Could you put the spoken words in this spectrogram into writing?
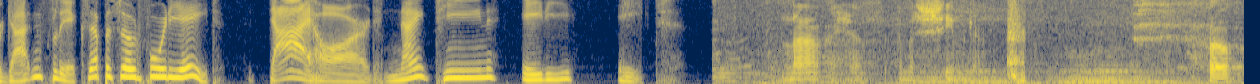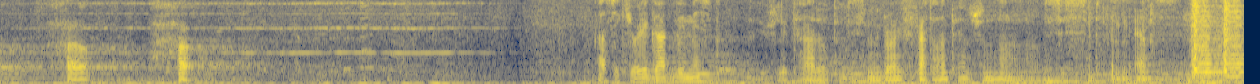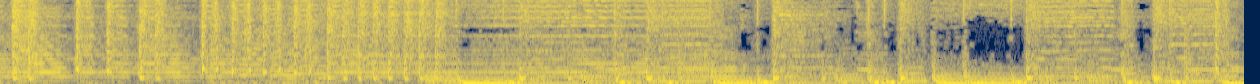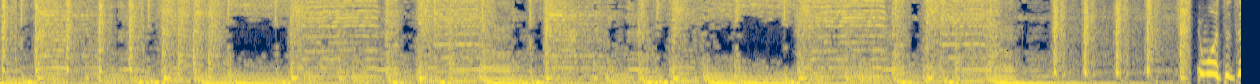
Forgotten Flix, episode 48 Die Hard, 1988. Now I have a machine gun. Ho, ho, ho. A security guard we missed? Usually tired old policemen growing fat on a pension. No, no, no. This is something else.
